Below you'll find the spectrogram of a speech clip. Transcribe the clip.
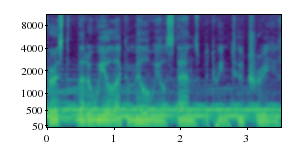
First, that a wheel like a mill wheel stands between two trees.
